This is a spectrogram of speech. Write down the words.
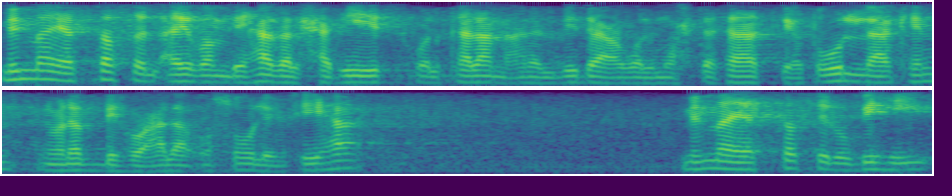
مما يتصل أيضا بهذا الحديث والكلام عن البدع والمحدثات يطول لكن ننبه على أصول فيها. مما يتصل به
